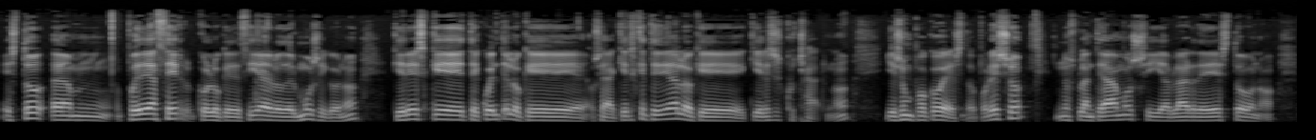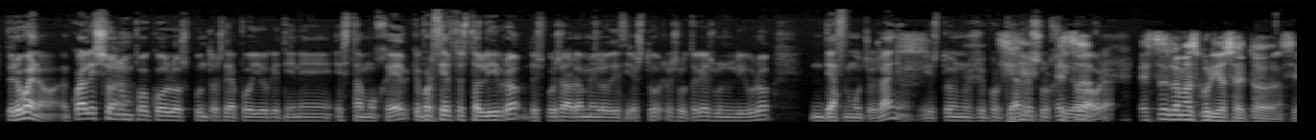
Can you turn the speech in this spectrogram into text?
Esto em, puede hacer con lo que decía lo del músico, ¿no? Quieres que te cuente lo que, o sea, quieres que te diga lo que quieres escuchar, ¿no? Y es un poco esto. Por eso nos planteamos si hablar de esto o no. Pero bueno, ¿cuáles son un poco los puntos de apoyo que tiene esta mujer? Que por cierto, está el libro, después ahora me lo decías tú, resulta que es un libro de hace muchos años y esto no sé por qué ha resurgido ahora. Esto es lo más curioso de todo. Sí,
